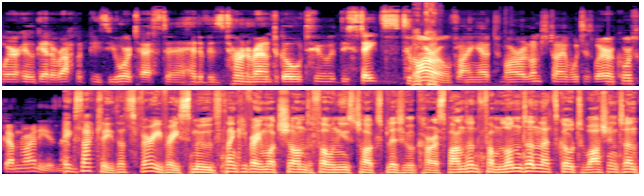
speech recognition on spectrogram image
where he'll get a rapid PCR test ahead of his turnaround to go to the States tomorrow, okay. flying out tomorrow lunchtime, which is where, of course, Gavin Reilly is now. Exactly. That's very, very smooth. Thank you very much, Sean Defoe, Newstalk's political correspondent. From London, let's go to Washington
